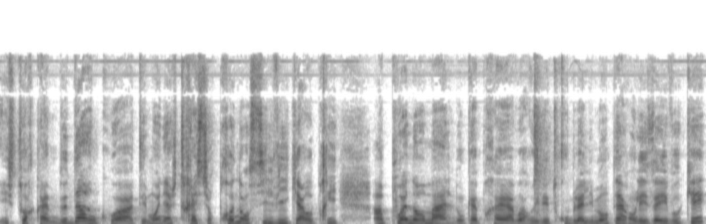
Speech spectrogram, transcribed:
histoire quand même de dingue quoi, témoignage très surprenant. Sylvie qui a repris un poids normal, donc après avoir eu des troubles alimentaires, on les a évoqués.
